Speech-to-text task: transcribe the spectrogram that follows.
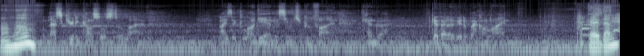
Mm-hmm. But that security console's still live. Isaac, log in and see what you can find. Kendra, get that elevator back online. Okay then. Dead.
